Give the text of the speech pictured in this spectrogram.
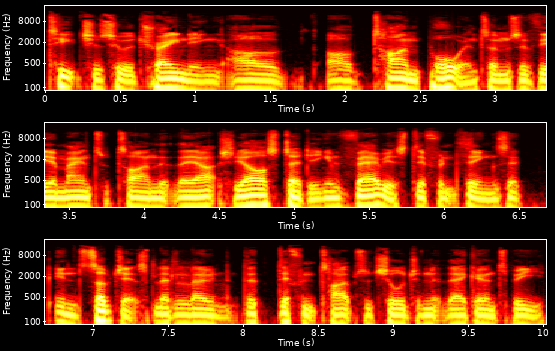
teachers who are training are are time poor in terms of the amount of time that they actually are studying in various different things in subjects, let alone the different types of children that they're going to be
